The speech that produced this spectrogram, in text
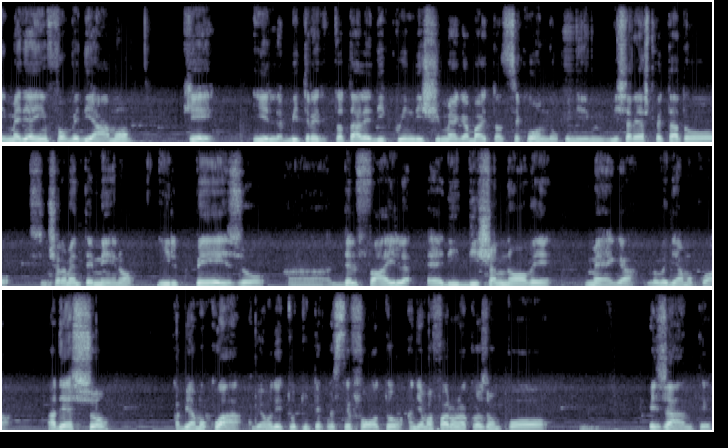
in media info vediamo che il bitrate totale è di 15 MB al secondo quindi mi sarei aspettato sinceramente meno. Il peso uh, del file è di 19 MB lo vediamo qua. Adesso abbiamo qua abbiamo detto tutte queste foto andiamo a fare una cosa un po' pesante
